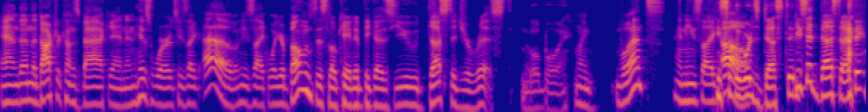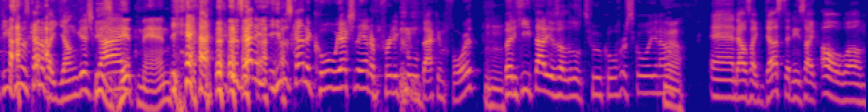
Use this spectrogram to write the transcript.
and then the doctor comes back, and in his words, he's like, "Oh, he's like, well, your bone's dislocated because you dusted your wrist." Oh boy. I'm like, "What?" And he's like, He said the "Oh." words dusted. He said dusted. I think because he was kind of a youngish guy. He's hip, man. Yeah, he was kind of he was kind of cool. We actually had a pretty cool back and forth, Mhm. but he thought he was a little too cool for school, you know. Yeah. And I was like, Dustin. He's like, oh well,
